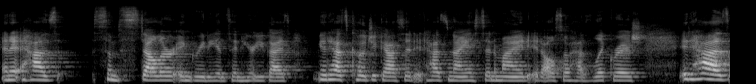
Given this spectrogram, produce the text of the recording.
and it has some stellar ingredients in here, you guys. It has kojic acid, it has niacinamide, it also has licorice, it has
